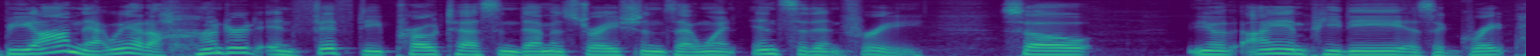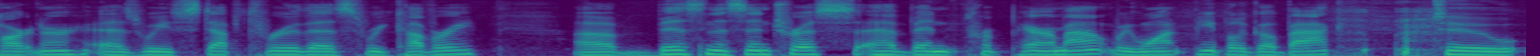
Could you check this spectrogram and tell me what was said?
beyond that, we had 150 protests and demonstrations that went incident free. So, you know, IMPD is a great partner as we've stepped through this recovery. Uh, business interests have been paramount. We want people to go back to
